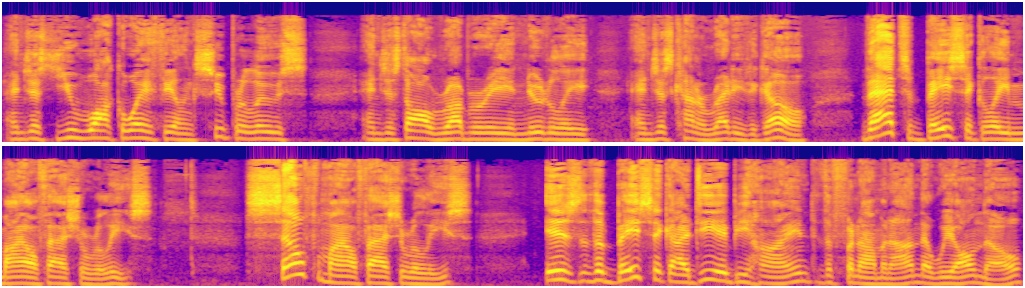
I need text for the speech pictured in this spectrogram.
and just you walk away feeling super loose and just all rubbery and noodly and just kind of ready to go. That's basically myofascial release. Self myofascial release is the basic idea behind the phenomenon that we all know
